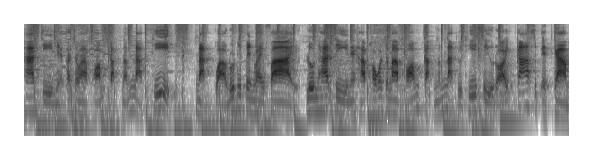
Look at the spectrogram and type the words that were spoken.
5G เนี่ยก็จะมาพร้อมกับน้ำหนักที่หนักกว่ารุ่นที่เป็น Wi-Fi รุ่น 5G นะครับเขาก็จะมาพร้อมกับน้ำหนักอยู่ที่ 491 กรัม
